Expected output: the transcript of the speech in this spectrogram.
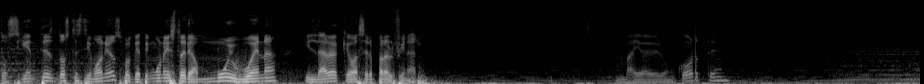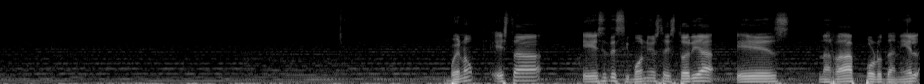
los siguientes dos testimonios porque tengo una historia muy buena y larga que va a ser para el final. Vaya a haber un corte. Bueno, esta, ese testimonio, esta historia es narrada por Daniel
